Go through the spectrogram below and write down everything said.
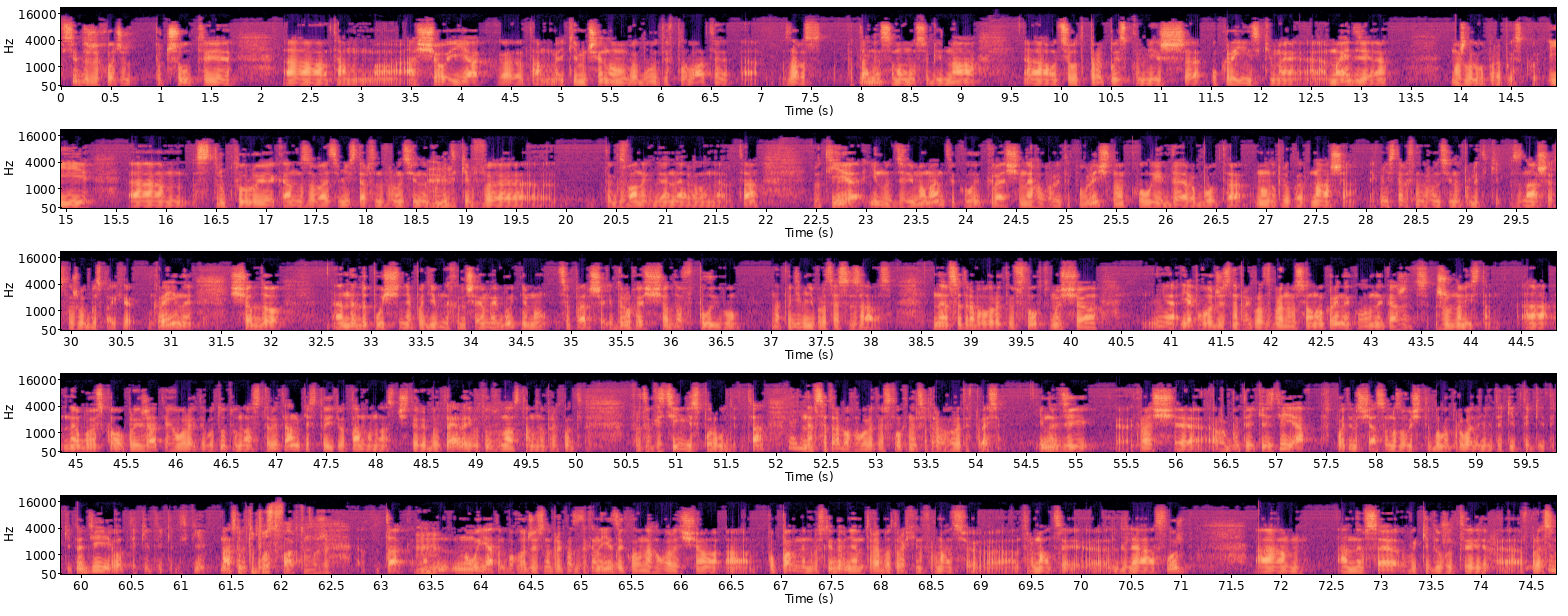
всі дуже хочуть почути. е, Там, е, а що і як, е, там, яким чином ви будете впливати зараз питання самому собі на оцю от переписку між українськими медіа, можливо, переписку, і е, структурою, яка називається Міністерство інформаційної політики в так званих ДНР ЛНР. Та? От є іноді моменти, коли краще не говорити публічно, коли йде робота, ну, наприклад, наша, як Міністерство інформаційної політики з нашої служби безпеки України щодо е, недопущення подібних речей в майбутньому. Це перше. І друге щодо впливу на подібні процеси зараз. Не все треба говорити вслух, тому що я погоджуюсь, наприклад, з Збройними силами України, коли вони кажуть журналістам, а не обов'язково приїжджати і говорити, отут у нас три танки стоїть, от там у нас чотири БТР, і отут у нас там, наприклад, фортифікаційні споруди. Та? Не все треба говорити вслух, не все треба говорити в пресі. Іноді е, краще робити якісь дії, а потім з часом озвучити. Були проведені такі, такі, такі то дії, от такі, такі, такі наслідки. Тобто постфактум уже. Так, ну я там погоджуюсь, наприклад, з Деканаїдзе, коли вона говорить, що е, по певним розслідуванням треба трохи інформацію е, тримати е, для служб, а, не все викидувати е, в пресу.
